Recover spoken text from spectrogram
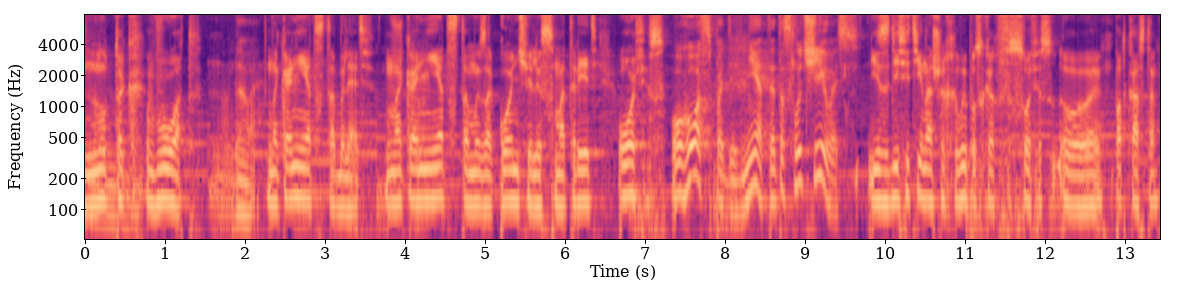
А, Ну так вот. Ну, давай. Наконец-то, блядь. Наконец-то мы закончили смотреть «Офис». О, господи, нет, это случилось. Из десяти наших выпусков с «Офис» о, подкаста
